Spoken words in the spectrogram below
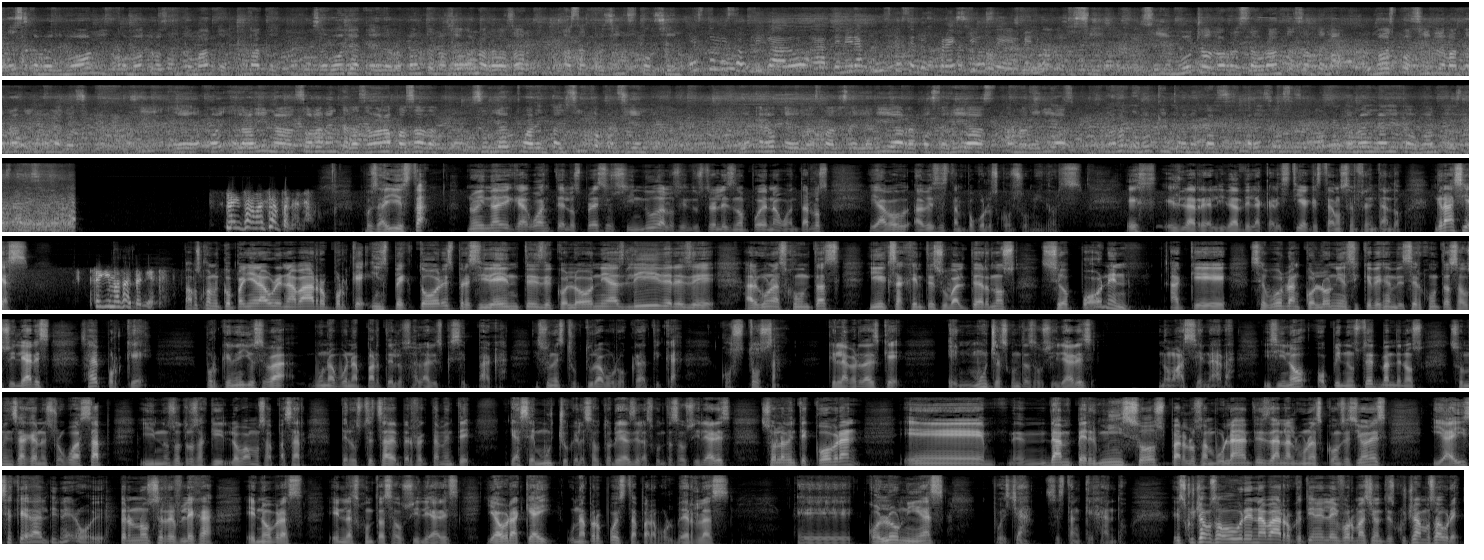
es como el limón y como otros, tomate, tomate, cebolla, que de repente nos llegan a rebasar hasta el 300%. ¿Esto les ha obligado a tener ajustes en los precios del menú? Sí, sí, muchos de los restaurantes han tenido, no es posible mantener ningún negocio. Sí, eh, la harina solamente la semana pasada subió el 45%. Yo creo que las pastelerías, reposterías, panaderías van a tener que incrementar sus precios porque no hay nadie que aguante estos precios. La información, Fernanda. Pues ahí está. No hay nadie que aguante los precios, sin duda los industriales no pueden aguantarlos y a, a veces tampoco los consumidores. Es, es la realidad de la carestía que estamos enfrentando. Gracias. Seguimos al pendiente. Vamos con mi compañera Aure Navarro, porque inspectores, presidentes de colonias, líderes de algunas juntas y exagentes subalternos se oponen a que se vuelvan colonias y que dejen de ser juntas auxiliares. ¿Sabe por qué? Porque en ellos se va una buena parte de los salarios que se paga. Es una estructura burocrática costosa, que la verdad es que en muchas juntas auxiliares no hace nada. Y si no, opine usted, mándenos su mensaje a nuestro WhatsApp y nosotros aquí lo vamos a pasar. Pero usted sabe perfectamente que hace mucho que las autoridades de las juntas auxiliares solamente cobran, eh, dan permisos para los ambulantes, dan algunas concesiones y ahí se queda el dinero, eh, pero no se refleja en obras en las juntas auxiliares. Y ahora que hay una propuesta para volverlas eh, colonias, pues ya se están quejando. Escuchamos a Aure Navarro, que tiene la información. Te escuchamos, Aure.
